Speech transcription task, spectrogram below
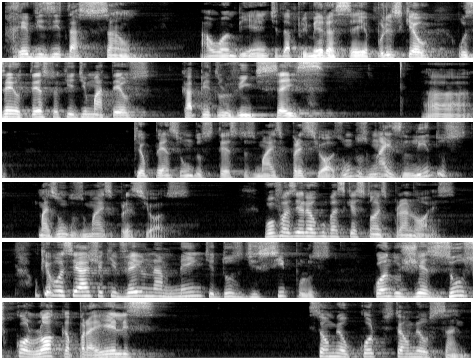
revisitação ao ambiente da primeira ceia. Por isso que eu usei o texto aqui de Mateus, capítulo 26. Ah, que eu penso um dos textos mais preciosos, um dos mais lidos, mas um dos mais preciosos. Vou fazer algumas questões para nós. O que você acha que veio na mente dos discípulos quando Jesus coloca para eles Isto é o meu corpo, isto é o meu sangue.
